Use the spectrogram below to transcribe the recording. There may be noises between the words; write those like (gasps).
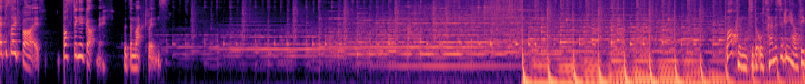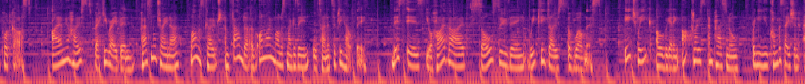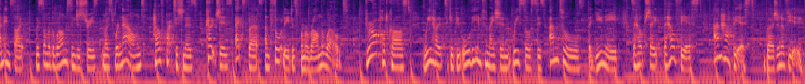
Episode 5 Busting a Gut Myth with the Mac Twins. Welcome to the Alternatively Healthy podcast. I am your host, Becki Rabin, personal trainer, wellness coach, and founder of online wellness magazine Alternatively Healthy. This is your high vibe, soul soothing weekly dose of wellness. Each week, I will be getting up close and personal, bringing you conversation and insight with some of the wellness industry's most renowned health practitioners, coaches, experts, and thought leaders from around the world. Through our podcast, we hope to give you all the information, resources, and tools that you need to help shape the healthiest and happiest version of you.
